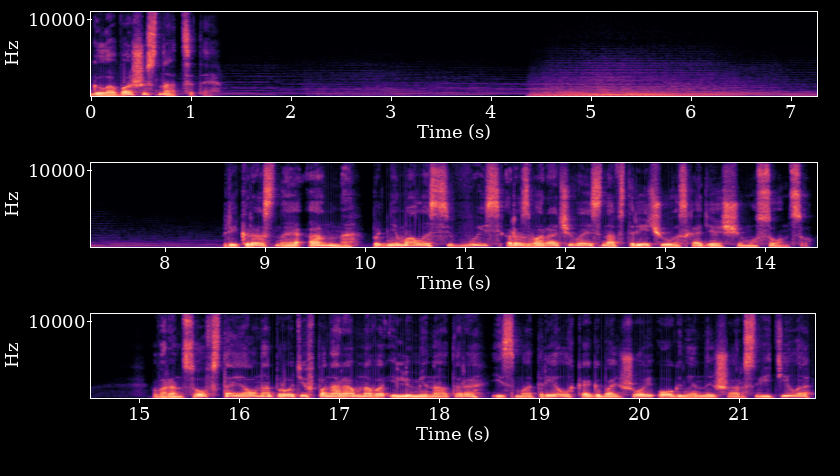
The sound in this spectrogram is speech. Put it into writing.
Глава 16 Прекрасная Анна поднималась ввысь, разворачиваясь навстречу восходящему солнцу. Воронцов стоял напротив панорамного иллюминатора и смотрел, как большой огненный шар светила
